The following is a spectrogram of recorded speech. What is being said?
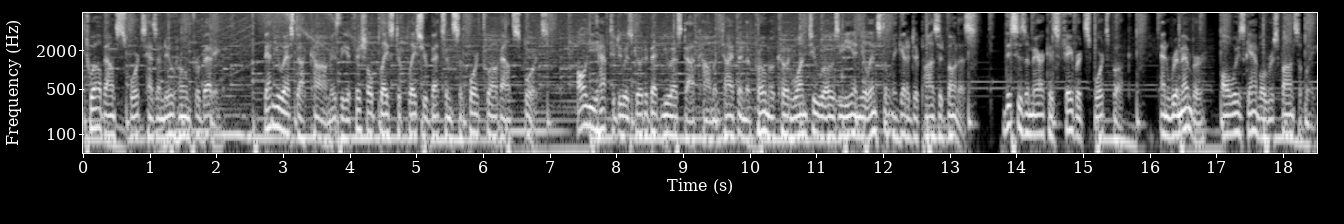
12 Ounce Sports has a new home for betting. BetUS.com is the official place to place your bets and support 12 Ounce Sports. All you have to do is go to BetUS.com and type in the promo code 12OZ and you'll instantly get a deposit bonus. This is America's favorite sports book. And remember, always gamble responsibly.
